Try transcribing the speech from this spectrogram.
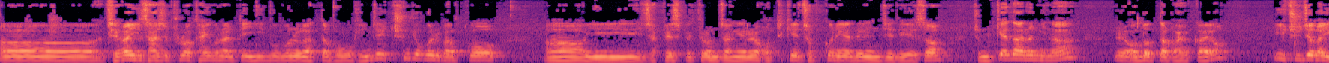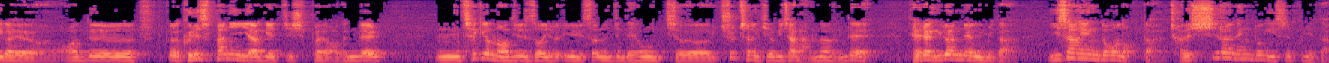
어, 제가 이40% 타임을 할 때 이 부분을 갖다 보고 굉장히 충격을 받고 어, 이 자폐 스펙트럼 장애를 어떻게 접근해야 되는지에 대해서 좀 깨달음이나 얻었다고 할까요? 이 주제가 이거예요. 어느 그 그리스판이 이야기했지 싶어요. 근데 음, 책은 어디서 있었는지 내용 저 출처는 기억이 잘 안 나는데 대략 이런 내용입니다. 이상 행동은 없다. 절실한 행동이 있을 뿐이다.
